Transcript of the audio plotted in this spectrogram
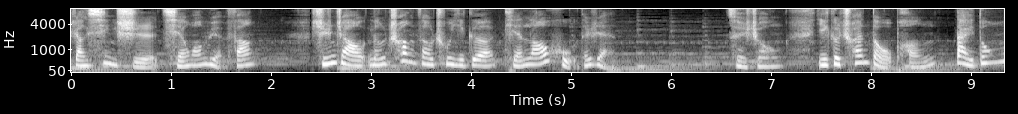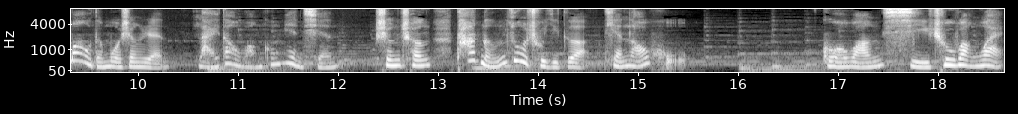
让信使前往远方，寻找能创造出一个田老虎的人。最终，一个穿斗篷、戴冬帽的陌生人来到王宫面前，声称他能做出一个田老虎。国王喜出望外，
